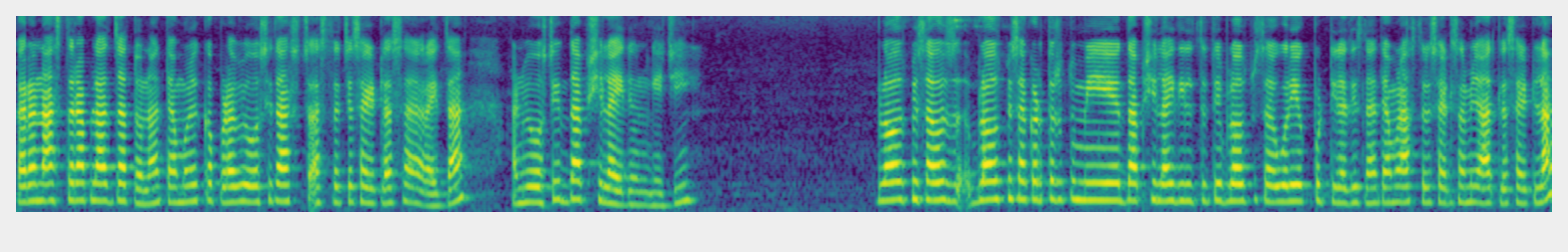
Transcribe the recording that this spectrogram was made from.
कारण अस्तर आपला आत जातो ना त्यामुळे कपडा व्यवस्थित अस अस्तरच्या साईडला सारायचा आणि व्यवस्थित दापशिलाई देऊन घ्यायची. ब्लाऊज पिसावर ब्लाऊज पिसाकडे तर तुम्ही दापशिलाई दिली तर ते ब्लाऊज पिसावर एक पट्टीला दिसणार त्यामुळे अस्तर साईडला म्हणजे आतल्या साईडला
